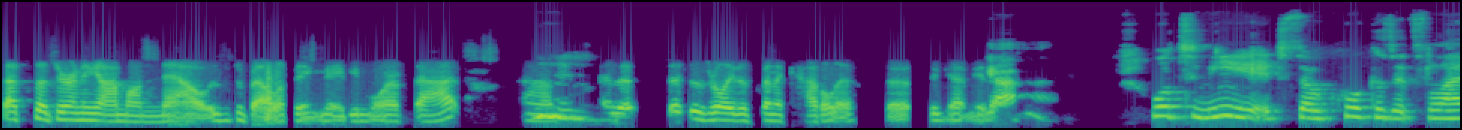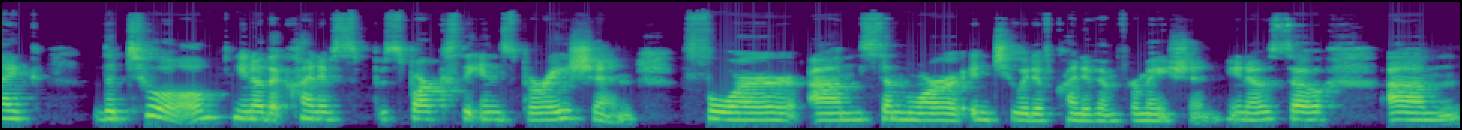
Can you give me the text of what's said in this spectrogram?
that's the journey I'm on now is developing maybe more of that. Um, mm-hmm. And this, this has really just been a catalyst to, to get me yeah. there. Well, to me, it's so cool because it's like the tool, you know, that kind of sp- sparks the inspiration for um, some more intuitive kind of information, you know. So, um,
